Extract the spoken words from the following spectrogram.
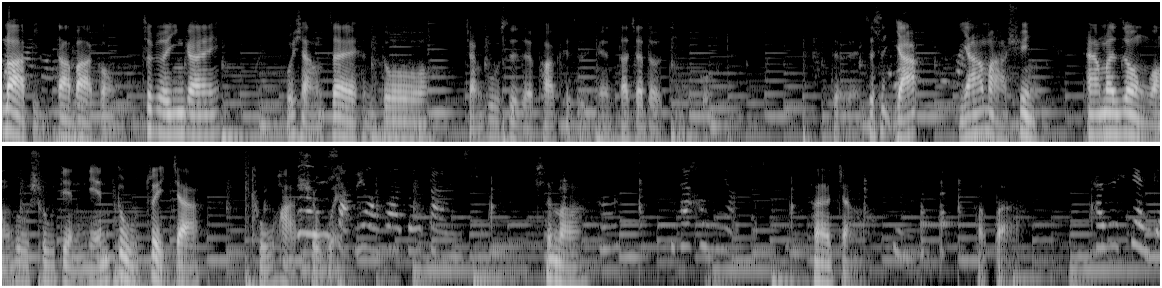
蜡笔大罢工，这个应该。我想在很多讲故事的 podcast 里面，大家都有听过，对不对？这是亚亚马逊 Amazon 网络书店年度最佳图画书。小朋友画，中大人写的。是吗？嗯，因为他后面有解释。他要讲。嗯。好吧。他是献给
